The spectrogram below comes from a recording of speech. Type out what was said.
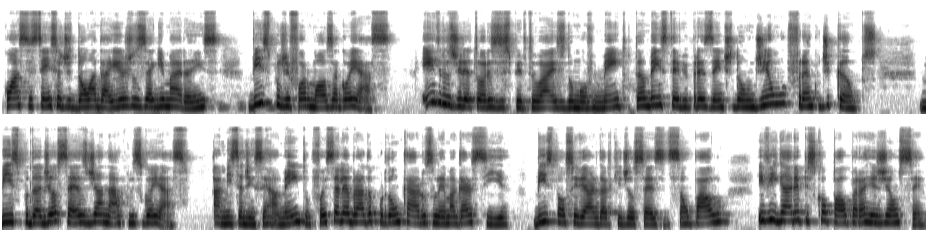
com a assistência de Dom Adair José Guimarães, bispo de Formosa, Goiás. Entre os diretores espirituais do movimento também esteve presente Dom Dilmo Franco de Campos, bispo da Diocese de Anápolis, Goiás. A missa de encerramento foi celebrada por Dom Carlos Lema Garcia, bispo auxiliar da Arquidiocese de São Paulo e vigário episcopal para a região Sé.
